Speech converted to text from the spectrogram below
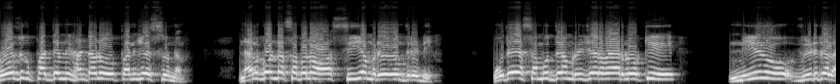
రోజుకు పద్దెనిమిది గంటలు పనిచేస్తున్నాం. నల్గొండ సభలో సీఎం రేవంత్ రెడ్డి ఉదయ సముద్రం రిజర్వాయర్లోకి నీరు విడుదల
